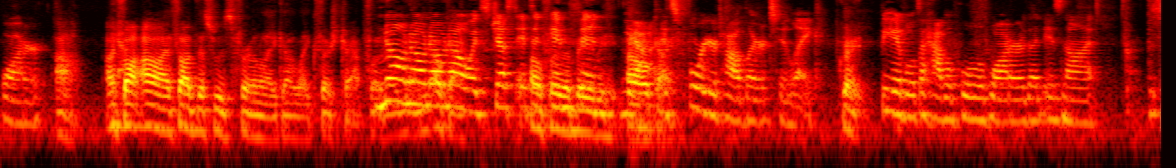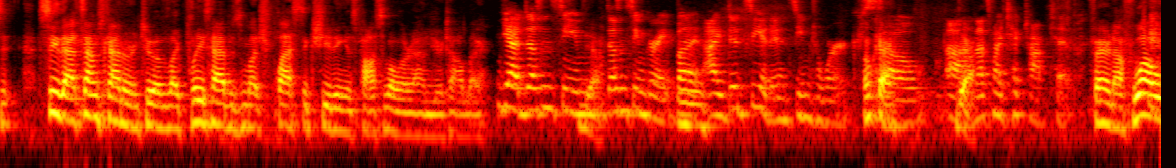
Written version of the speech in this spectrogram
water. Ah, I Yeah. thought. Oh, I thought this was for like a like thirst trap photo. No, no, no, Okay. no. It's just it's Oh, an infant. baby. Oh, Yeah, okay. it's for your toddler to like Great. be able to have a pool of water that is not. See, see, that sounds counterintuitive. Like, please have as much plastic sheeting as possible around your toddler. Yeah, it doesn't seem Yeah. Mm. doesn't seem great, but I did see it and it seemed to work. Okay. So uh, Yeah. that's my TikTok tip. Fair enough. Well,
